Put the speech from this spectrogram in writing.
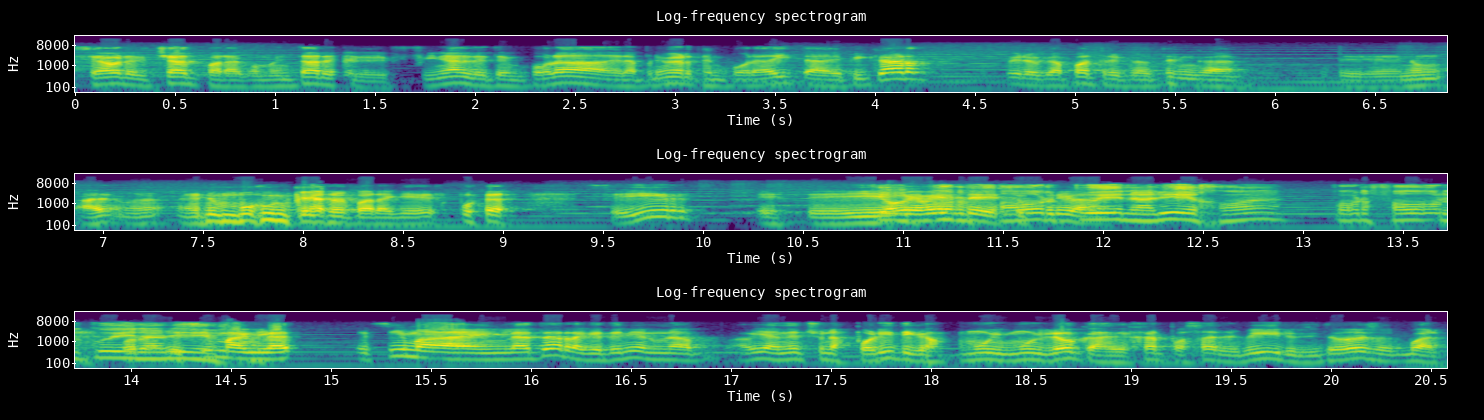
se abre el chat para comentar el final de temporada de la primera temporadita de Picard. Espero que a Patrick lo tengan eh, en un, en un búnker para que pueda seguir. Este, y Sí, obviamente por favor, suscriban- cuiden al viejo, ¿eh? Por favor, cuiden por- al viejo. encima, encima Inglaterra que tenían una, habían hecho unas políticas muy muy locas de dejar pasar el virus y todo eso. Bueno,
